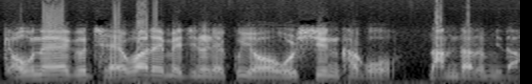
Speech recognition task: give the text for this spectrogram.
겨우 내 그 재활에 매진을 했고요. 올 시즌 가고 남다릅니다.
